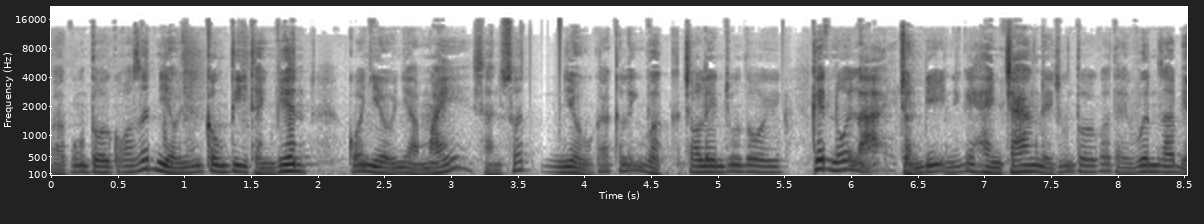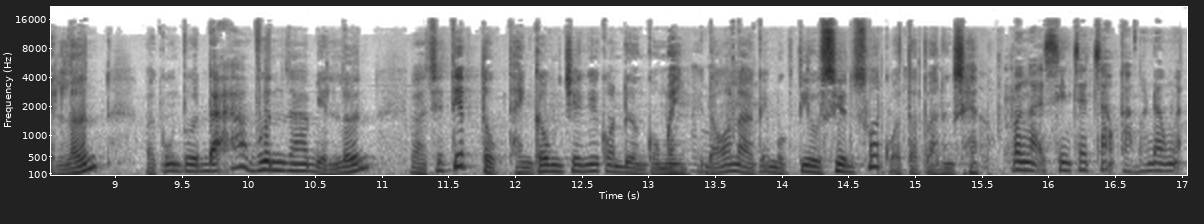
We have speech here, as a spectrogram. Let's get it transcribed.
và chúng tôi có rất nhiều những công ty thành viên có nhiều nhà máy sản xuất nhiều các cái lĩnh vực cho nên chúng tôi kết nối lại chuẩn bị những cái hành trang để chúng tôi có thể vươn ra biển lớn và chúng tôi đã vươn ra biển lớn và sẽ tiếp tục thành công trên cái con đường của mình đó là cái mục tiêu xuyên suốt của tập đoàn Hưng Sen. Vâng ạ, xin trân trọng cảm ơn ông ạ.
